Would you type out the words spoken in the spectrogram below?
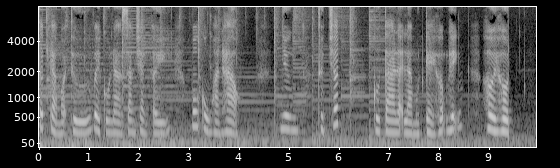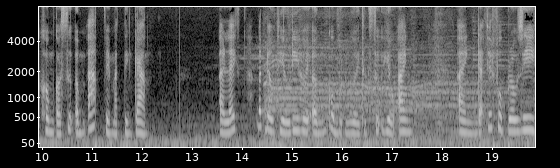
Tất cả mọi thứ về cô nàng sang chảnh ấy vô cùng hoàn hảo. Nhưng thực chất, cô ta lại là một kẻ hậm hĩnh, hời hợt, không có sự ấm áp về mặt tình cảm. Alex bắt đầu thiếu đi hơi ấm của một người thực sự hiểu anh. Anh đã thuyết phục Rosie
